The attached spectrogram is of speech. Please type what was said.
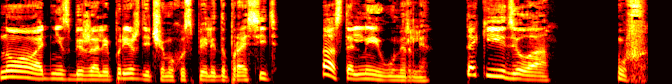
но одни сбежали прежде, чем их успели допросить, а остальные умерли. Такие дела. Уф.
